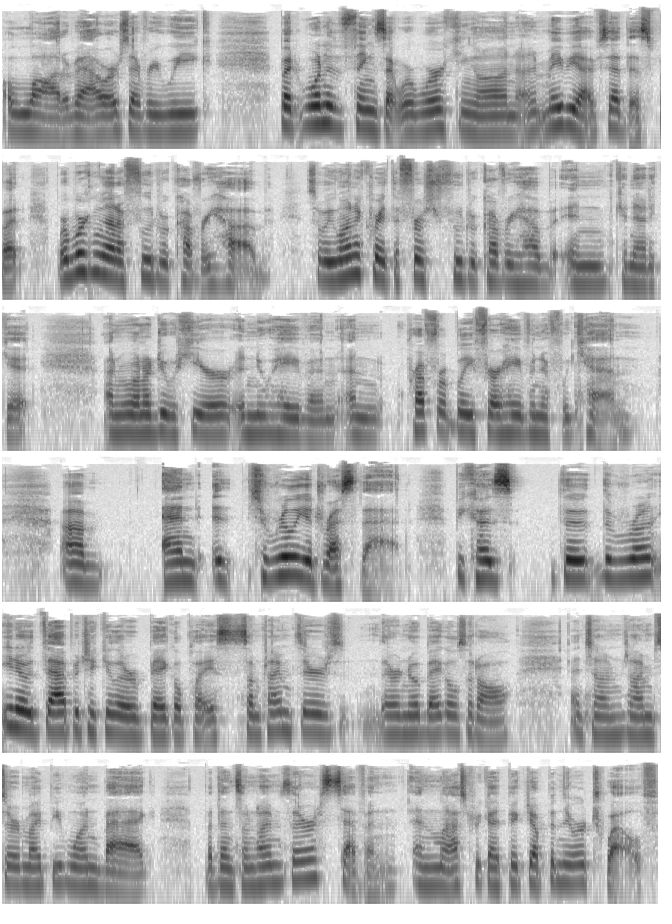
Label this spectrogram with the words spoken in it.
a lot of hours every week. But one of the things that we're working on, and maybe I've said this, but we're working on a food recovery hub. So we want to create the first food recovery hub in Connecticut, and we want to do it here in New Haven, and preferably Fair Haven if we can. Um, and to really address that because the the run you know that particular bagel place sometimes there's there are no bagels at all and sometimes there might be one bag but then sometimes there are seven and last week i picked up and there were 12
